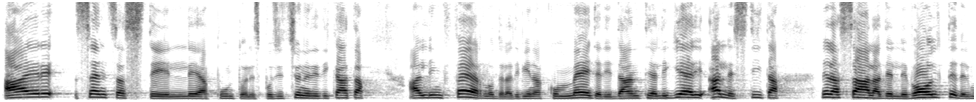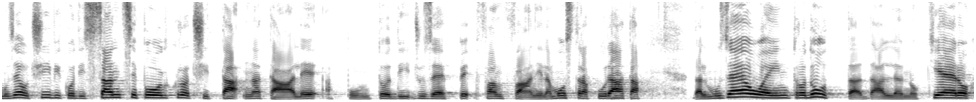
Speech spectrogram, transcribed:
Aere senza stelle, appunto l'esposizione dedicata all'inferno della Divina Commedia di Dante Alighieri allestita nella Sala delle Volte del Museo Civico di San Sepolcro, città natale appunto di Giuseppe Fanfani. La mostra curata dal museo è introdotta dal nocchiero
